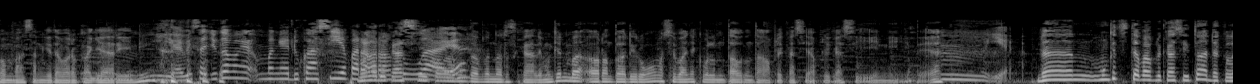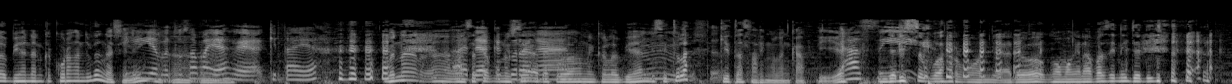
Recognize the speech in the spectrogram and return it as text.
pembahasan kita pada pagi hari ini. Iya bisa juga menge mengedukasi ya para mengedukasi orang tua para ya. orang tua, Benar sekali. Mungkin orang tua di rumah masih banyak belum tahu tentang aplikasi-aplikasi ini gitu ya. Hmm, iya. Dan mungkin setiap aplikasi itu ada kelebihan dan kekurangan juga nggak sih ini? Iya betul sama uh, ya kayak kita ya. Benar uh, Setiap manusia ada kekurangan. dan kelebihan. Hmm, Di situlah betul. kita saling melengkapi ya. Asik. Jadi sebuah harmoni. Aduh ngomongin apa sih ini jadinya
